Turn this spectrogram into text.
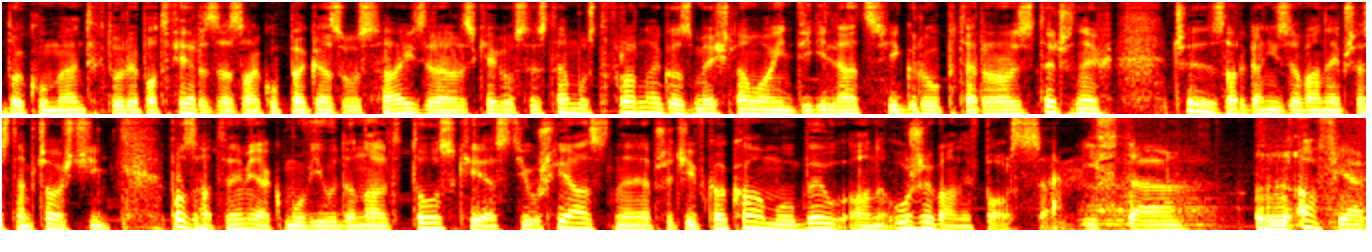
Dokument, który potwierdza zakup Pegasusa, izraelskiego systemu stworzonego z myślą o inwigilacji grup terrorystycznych czy zorganizowanej przestępczości. Poza tym, jak mówił Donald Tusk, Tusk jest już jasne, przeciwko komu był on używany w Polsce. Lista mm, ofiar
